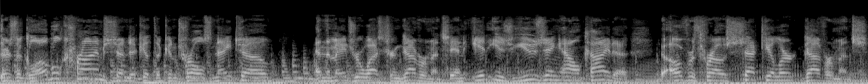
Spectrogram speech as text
There's a global crime syndicate that controls NATO and the major Western governments, and it is using Al Qaeda to overthrow secular governments.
